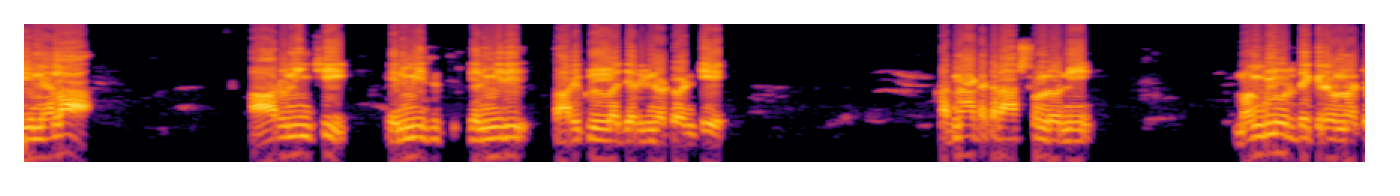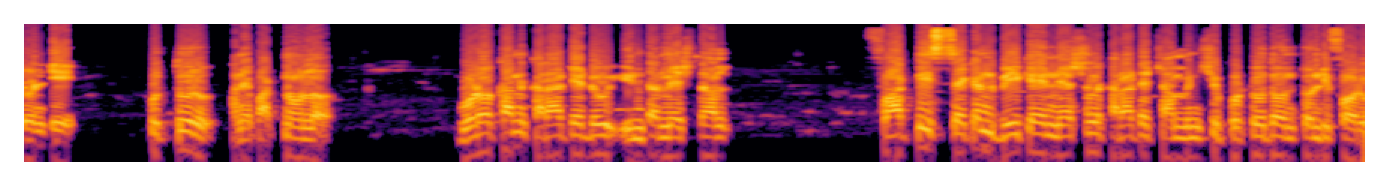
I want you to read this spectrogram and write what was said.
ఈ నెల ఆరు నుంచి ఎనిమిది ఎనిమిది తారీఖులలో జరిగినటువంటి కర్ణాటక రాష్ట్రంలోని మంగళూరు దగ్గర ఉన్నటువంటి పుత్తూరు అనే పట్టణంలో Budokan karate do international forty second BK national karate championship two thousand twenty four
